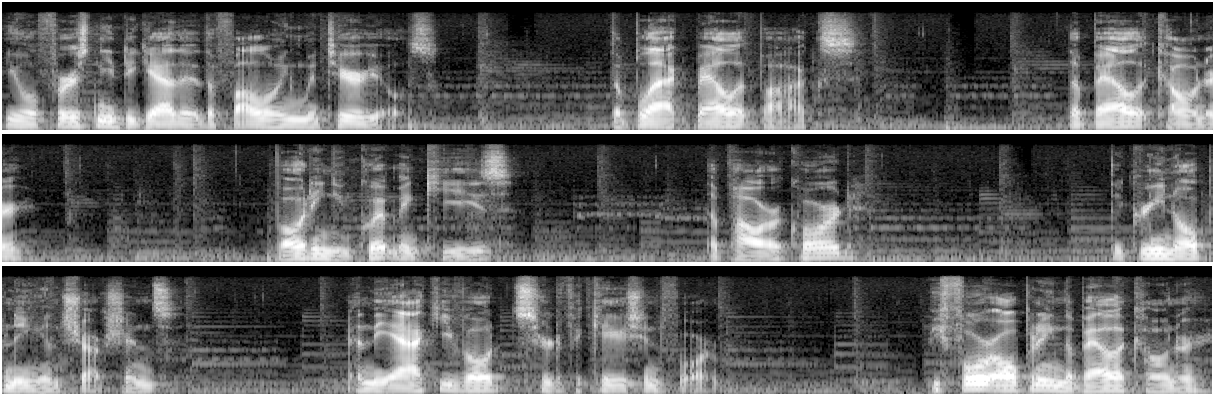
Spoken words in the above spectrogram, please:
you will first need to gather the following materials. The black ballot box, the ballot counter, voting equipment keys, the power cord, the green opening instructions, and the AccuVote certification form. Before opening the ballot counter,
